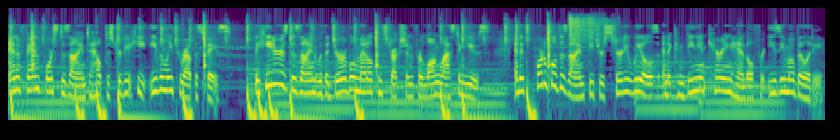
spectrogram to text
and a fan force design to help distribute heat evenly throughout the space. The heater is designed with a durable metal construction for long-lasting use, and its portable design features sturdy wheels and a convenient carrying handle for easy mobility.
